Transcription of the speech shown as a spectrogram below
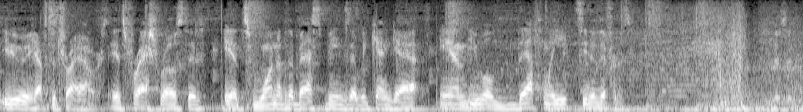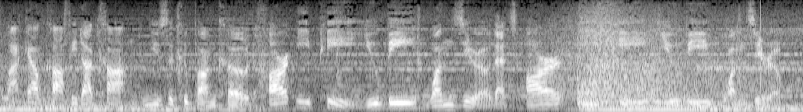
you have to try ours. It's fresh roasted. It's one of the best beans that we can get, and you will definitely see the difference. Visit blackoutcoffee.com and use the coupon code E REPUB10. That's E REPUB10.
